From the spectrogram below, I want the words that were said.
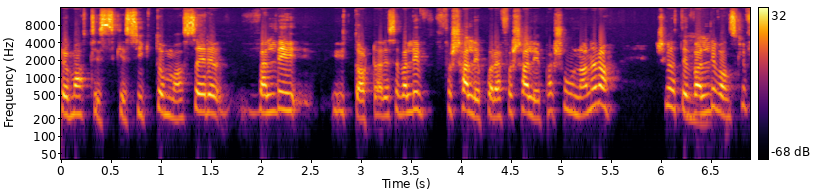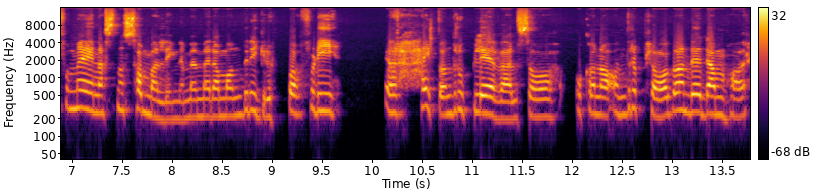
revmatiske sykdommer, så er det veldig utarta. Det ser veldig forskjellig på de forskjellige personene. da. Så det er mm. veldig vanskelig for meg nesten å sammenligne meg med de andre i gruppa. fordi jeg har helt andre opplevelser og kan ha andre plager enn det de har.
